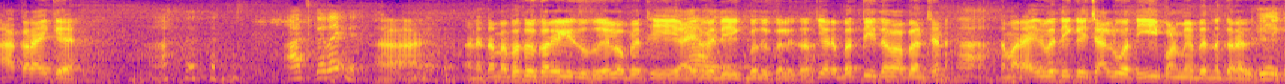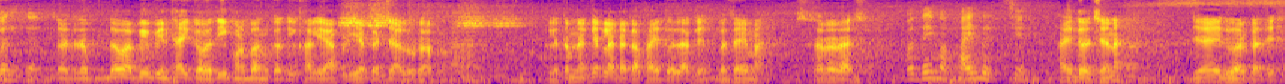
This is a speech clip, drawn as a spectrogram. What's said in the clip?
આ કરાય કે? આ જ કરાય ને. હા અને તમે બધું કરી લીધું હતું એલોપેથી આયુર્વેદિક બધું કરી લીધું. અત્યારે બધી દવા બંધ છે ને. તમારે આયુર્વેદિક ચાલુ હતી એ પણ મેં બંધ કરાવી દીધી દવા પી પીને થાય ગયો એ પણ બંધ કરી દીધું. ખાલી આપણી એક જ ચાલુ રાખો. એટલે તમને કેટલા ટકા ફાયદો લાગે બધાયમાં? સરેરાશ બધાયમાં ફાયદો જ છે. ફાયદો છે ને? જય દ્વારકાધીશ.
